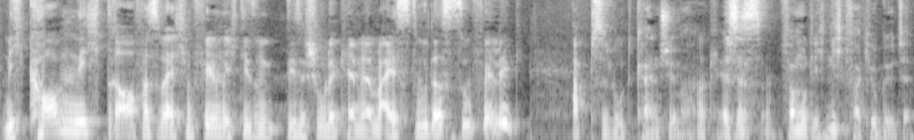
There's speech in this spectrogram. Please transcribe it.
Und ich komme nicht drauf, aus welchem Film ich diesen, diese Schule kenne. Weißt du das zufällig? Absolut kein Schimmer. Okay, es scheiße. ist vermutlich nicht Fuck you Goethe.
